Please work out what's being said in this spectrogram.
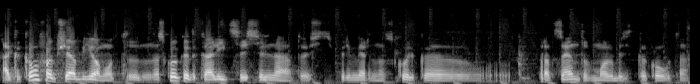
А каков вообще объем? Вот насколько эта коалиция сильна? То есть примерно сколько процентов, может быть, от какого-то?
